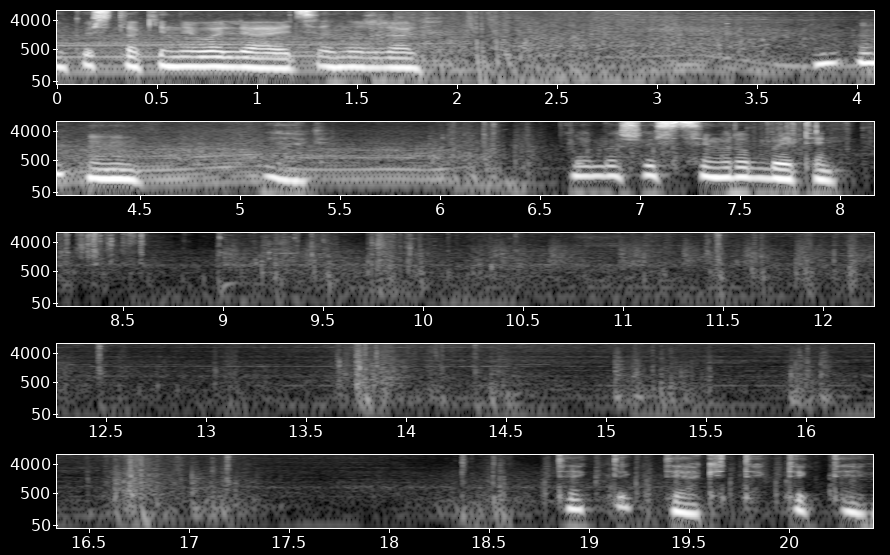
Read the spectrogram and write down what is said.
якось так і не валяється, на жаль. Так. Треба щось з цим робити. Так, так, так, так, так, так.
